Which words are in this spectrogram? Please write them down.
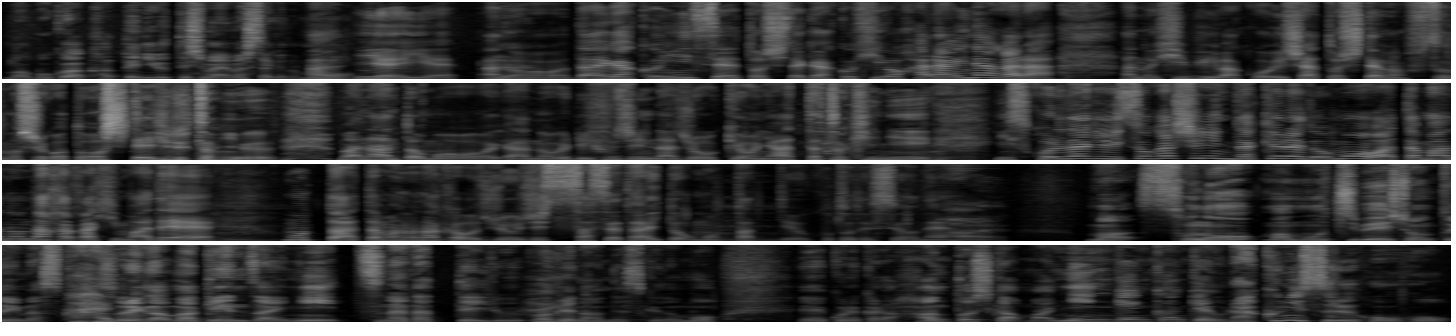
まあ、僕は勝手に言ってしまいましたけども、あい。えいえ。あの大学院生として学費を払いながらあの日々はこう医者としての普通の仕事をしているという、まあなんともあの理不尽な状況にあった時に、いこれだけ忙しいんだけれども頭の中が暇で、もっと頭の中を充実させたいと思ったっていうことですよね。はいまあ、その、まあ、モチベーションといいますか、はい。それがまあ現在につながっているわけなんですけども、えーこれから半年間、まあ、人間関係を楽にする方法を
